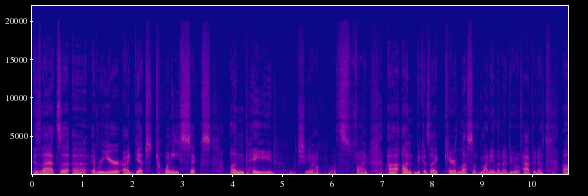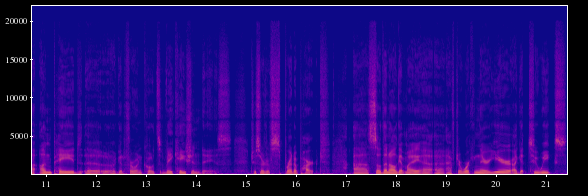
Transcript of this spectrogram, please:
is that uh, uh every year I get 26 unpaid which you know that's fine uh, un- because i care less of money than i do of happiness uh, unpaid uh, i'm going to throw in quotes vacation days to sort of spread apart uh, so then i'll get my uh, uh, after working there a year i get two weeks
